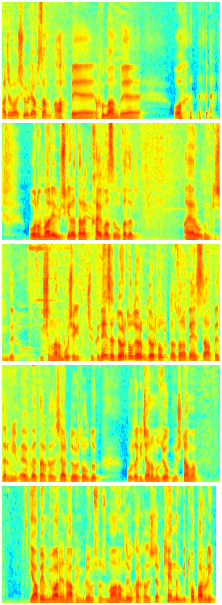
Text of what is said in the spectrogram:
Acaba şöyle yapsam ah be ulan be. O Onun var ya üçgen atarak kayması o kadar ayar oldum ki şimdi. Işınlanım boşa gitti çünkü. Neyse 4 oluyorum. 4 olduktan sonra ben size affeder miyim? Evet arkadaşlar 4 olduk. Buradaki canımız yokmuş tamam. Ya ben bir var ya ne yapayım biliyor musunuz? Manam da yok arkadaşlar. Kendim bir toparlayayım.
